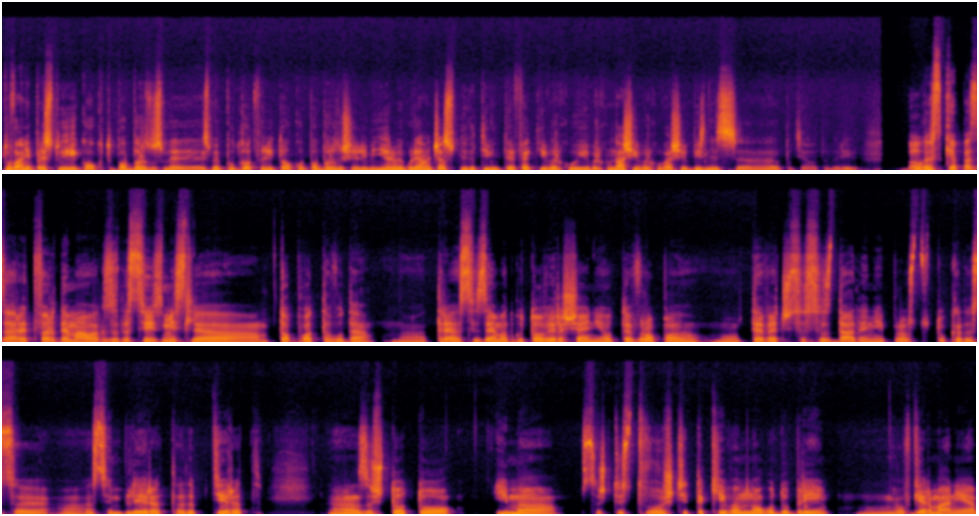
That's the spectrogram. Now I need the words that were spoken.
това ни предстои и колкото по-бързо сме, сме подготвени, толкова по-бързо ще елиминираме голяма част от негативните ефекти върху, и върху нашия, и върху вашия бизнес по цялата верига. Българския пазар е твърде малък, за да се измисля топлата вода. Трябва да се вземат готови решения от Европа. но Те вече са създадени просто тук да се асемблират, адаптират, защото има съществуващи такива много добри. В Германия,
